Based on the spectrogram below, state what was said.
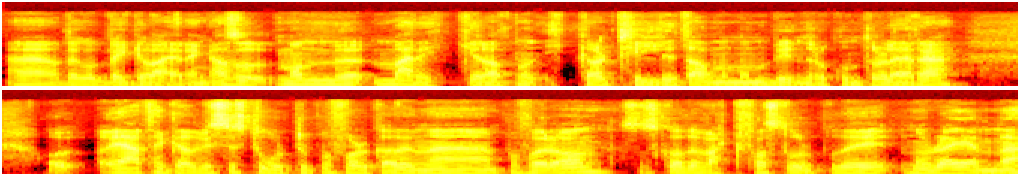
Eh, det går begge veier. Altså, man merker at man ikke har tillit da, når man begynner å kontrollere. Og jeg tenker at Hvis du stolte på folka dine på forhånd, så skal du i hvert fall stole på dem når du er hjemme.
